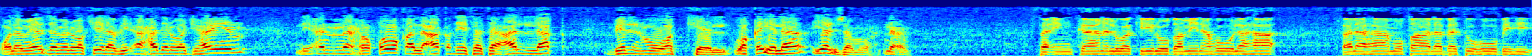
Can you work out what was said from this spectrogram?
ولم يلزم الوكيل في أحد الوجهين لأن حقوق العقد تتعلق بالموكل وقيل يلزمه. نعم. فإن كان الوكيل ضمنه لها فلها مطالبته به.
